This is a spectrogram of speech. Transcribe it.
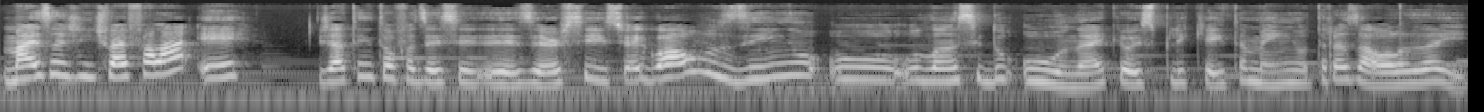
mas a gente vai falar E. Já tentou fazer esse exercício? É igualzinho o, o lance do U, né? Que eu expliquei também em outras aulas aí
